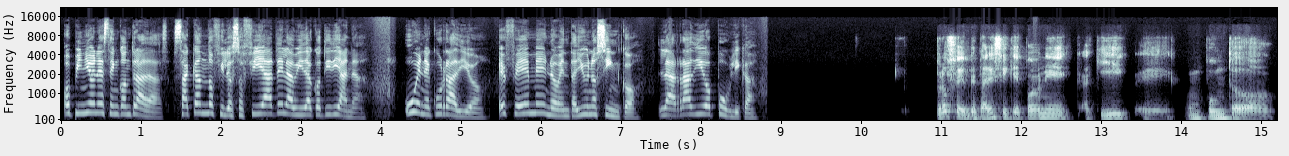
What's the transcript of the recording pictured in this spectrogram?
Opiniones encontradas, sacando filosofía de la vida cotidiana. UNQ Radio, FM 915, la radio pública. Profe, me parece que pone aquí eh, un punto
